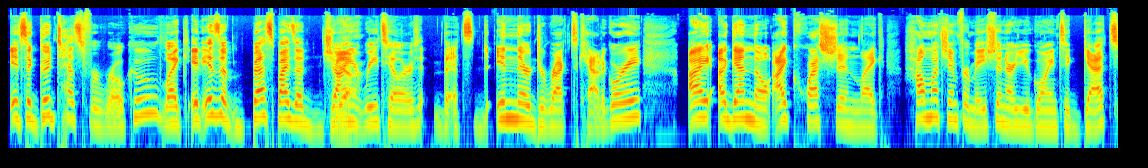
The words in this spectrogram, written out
it's a good test for Roku. Like it is a Best Buy's a giant Yeah. retailer that's in their direct category. I again though, I question like how much information are you going to get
